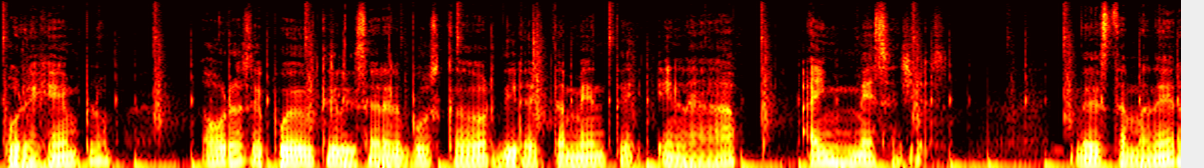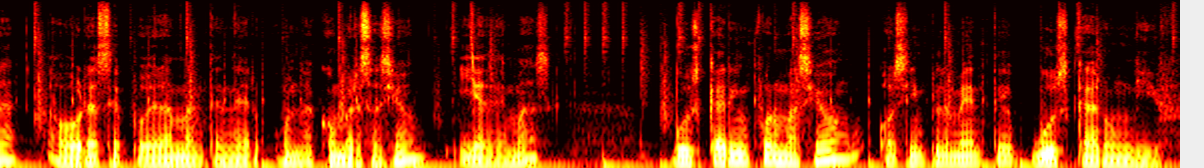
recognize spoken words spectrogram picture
Por ejemplo, ahora se puede utilizar el buscador directamente en la app iMessages, De esta manera, ahora se podrá mantener una conversación y además buscar información o simplemente buscar un GIF.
